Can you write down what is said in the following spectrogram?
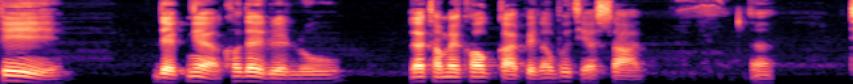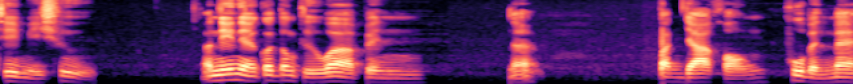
ที่เด็กเนี่ยเขาได้เรียนรู้ และทำให้เขากลายเป็นนักวิทยาศาสตร์นะที่มีชื่อ อันนี้เนี่ยก็ต้องถือว่าเป็นนะปัญญาของผู้เป็นแม่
